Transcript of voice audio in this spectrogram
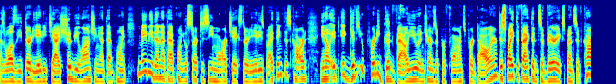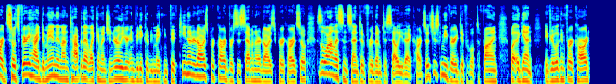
as well as the 3080 Ti should be launching at that point. Maybe then at that point you'll start to see more RTX 3080s, but I think this card, you know, it, it gives you pretty good value in terms of performance per dollar, despite the fact that it's a very expensive card. So it's very high demand, and on top of that, like I mentioned earlier, NVIDIA could be making $1,500 per card versus $700 per card, so there's a lot less incentive for them to sell you that card. So it's just going to be very difficult to find. But again, if you're looking for a card,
